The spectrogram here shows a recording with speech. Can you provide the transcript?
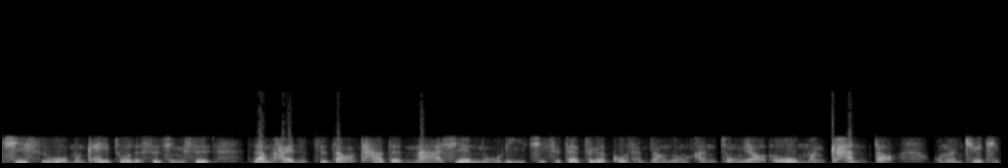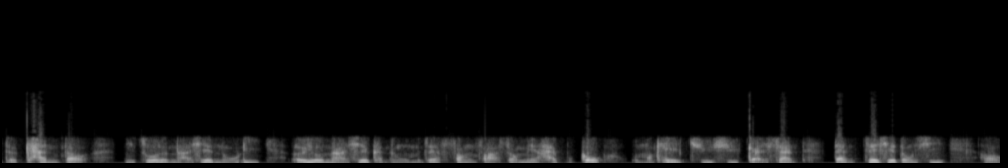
其实我们可以做的事情是让孩子知道他的哪些努力，其实在这个过程当中很重要。而我们看到，我们具体的看到你做了哪些努力，而有哪些可能我们在方法上面还不够，我们可以继续改善。但这些东西，好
